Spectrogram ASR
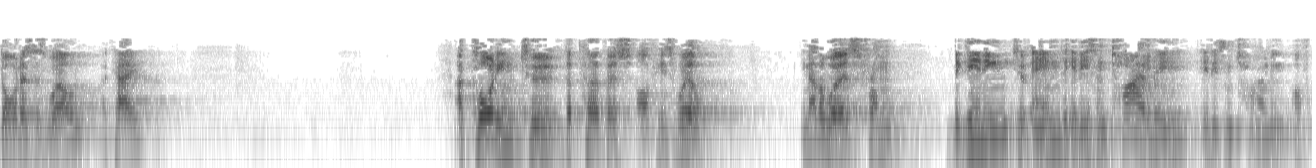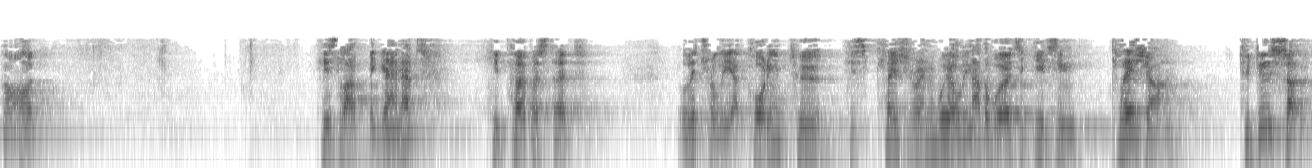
daughters as well, okay? According to the purpose of his will. In other words, from beginning to end, it is entirely, it is entirely of God. His love began it, he purposed it, literally according to his pleasure and will. In other words, it gives him pleasure to do so.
